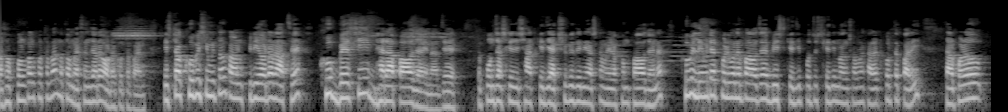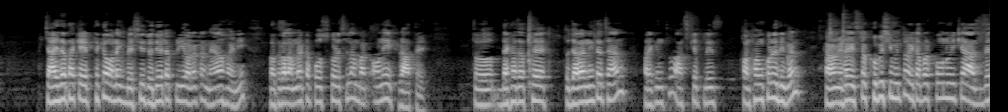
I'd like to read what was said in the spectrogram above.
অথবা ফোন কল করতে পারেন অথবা মেসেঞ্জারে অর্ডার করতে পারেন। স্টক খুবই সীমিত, কারণ প্রি অর্ডার আছে। খুব বেশি ভেড়া পাওয়া যায় না, যে পঞ্চাশ কেজি, ষাট কেজি, একশো কেজি নিয়ে আসলাম, এরকম পাওয়া যায় না। খুবই লিমিটেড পরিমাণে পাওয়া যায়, বিশ কেজি, পঁচিশ কেজি মাংস আমরা কালেক্ট করতে পারি। তারপরেও চাহিদা থাকে, এর থেকে অনেক বেশি, যদিও এটা প্রি অর্ডারটা নেওয়া হয়নি। গতকাল আমরা একটা পোস্ট করেছিলাম বাট অনেক রাতে। তো দেখা যাচ্ছে তো যারা নিতে চান, তারা কিন্তু আজকে প্লিজ কনফার্ম করে দিবেন। কারণ এটা স্টক খুবই সীমিত, এটা আবার কোন উইকে আসবে,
